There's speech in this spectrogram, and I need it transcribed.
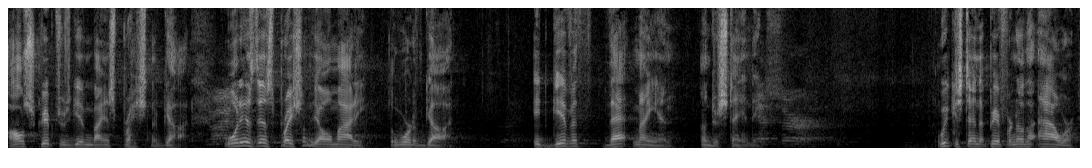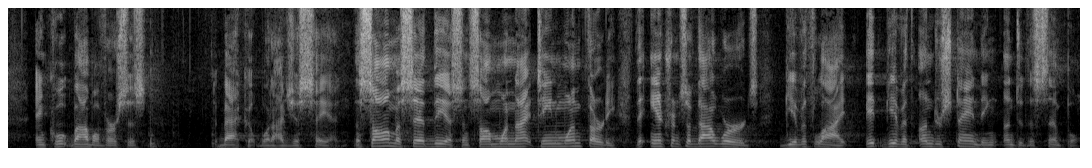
All scripture is given by inspiration of God. What is the inspiration of the Almighty? The Word of God it giveth that man understanding. Yes, sir. we could stand up here for another hour and quote Bible verses to back up what I just said. The psalmist said this in Psalm 119, 130 The entrance of thy words giveth light, it giveth understanding unto the simple.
